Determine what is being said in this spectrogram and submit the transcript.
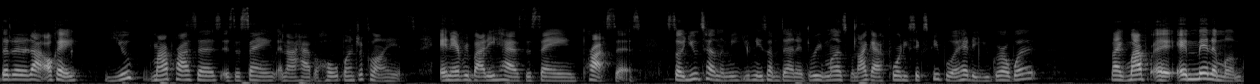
Da da da da. Okay, you my process is the same, and I have a whole bunch of clients, and everybody has the same process. So you telling me you need something done in three months when I got 46 people ahead of you, girl? What? Like my at minimum,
